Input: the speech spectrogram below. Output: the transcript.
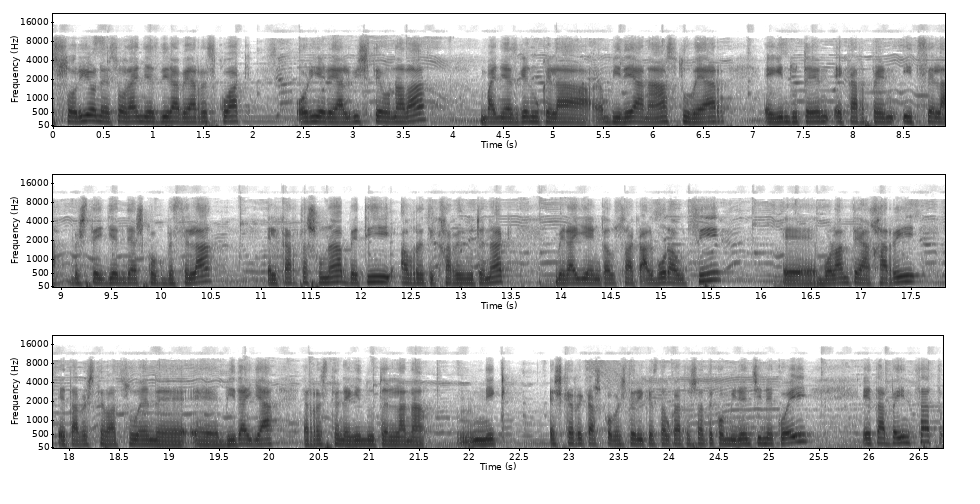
zorionez orain ez dira beharrezkoak hori ere albiste ona da, baina ez genukela bidean ahaztu behar egin duten ekarpen hitzela beste jende askok bezala, elkartasuna beti aurretik jarri dutenak, beraien gauzak albora utzi, e, volantean jarri eta beste batzuen e, e, bidaia erresten egin duten lana. Nik eskerrik asko besterik ez daukat esateko mirentxinekoei, eta behintzat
